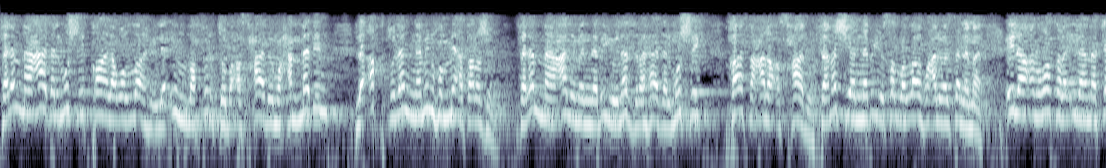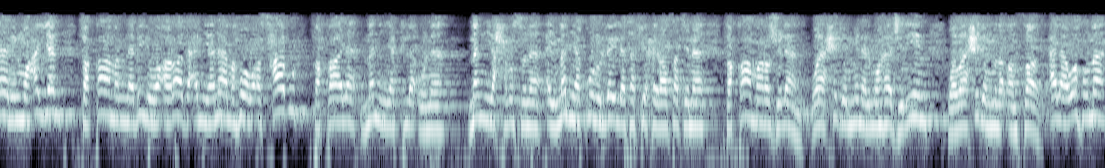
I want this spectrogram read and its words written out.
فلما عاد المشرك قال والله لئن ظفرت بأصحاب محمد لأقتلن منهم مئة رجل. فلما علم النبي نذر هذا المشرك خاف على أصحابه. فمشي النبي صلى الله عليه وسلم إلى أن وصل إلى مكان معين فقام النبي وأراد أن ينام هو وأصحابه فقال من يكلأنا؟ من يحرسنا أي من يكون الليلة في حراستنا فقام رجلان واحد من المهاجرين وواحد من الأنصار ألا وهما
